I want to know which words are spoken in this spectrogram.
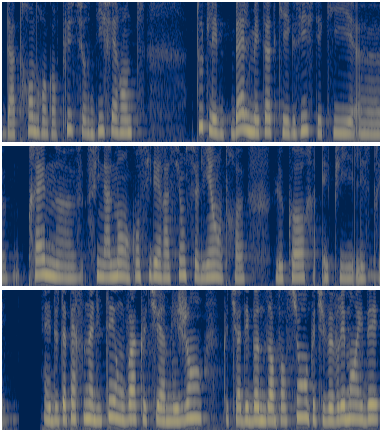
d'apprendre encore plus sur différentes toutes les belles méthodes qui existent et qui euh, prennent euh, finalement en considération ce lien entre le corps et puis l'esprit. Et de ta personnalité, on voit que tu aimes les gens, que tu as des bonnes intentions, que tu veux vraiment aider.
